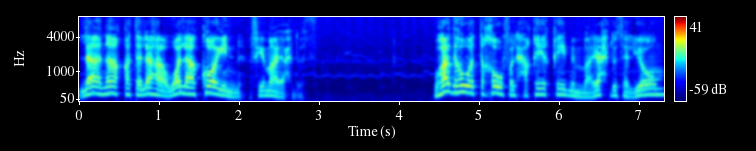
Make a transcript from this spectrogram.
لا ناقة لها ولا كوين فيما يحدث. وهذا هو التخوف الحقيقي مما يحدث اليوم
